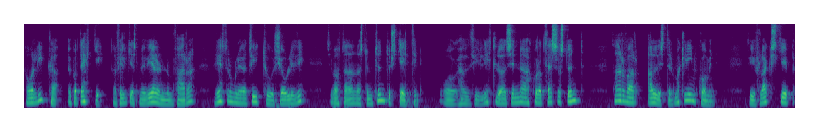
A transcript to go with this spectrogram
þá var líka upp á dekki að fylgjast með vélunum fara réttrumlega tvítúur sjóliði sem átti að annast um tundurskeitin og hafði því litlu að sinna akkurat þessa stund. Þar var Alistair MacLean komin því flagskip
